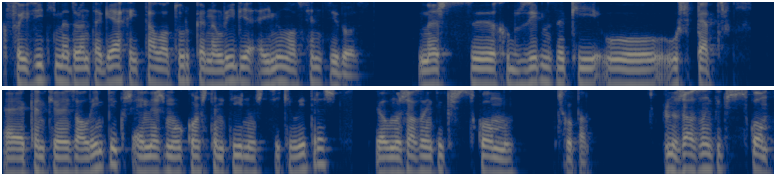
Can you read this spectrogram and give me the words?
que foi vítima durante a guerra italo-turca na Líbia em 1912. Mas se reduzirmos aqui o, o espectro uh, campeões olímpicos, é mesmo o Constantinos de Ciclitras. Ele nos Jogos Olímpicos de Estocolmo, desculpa, nos Jogos Olímpicos de Estocolmo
